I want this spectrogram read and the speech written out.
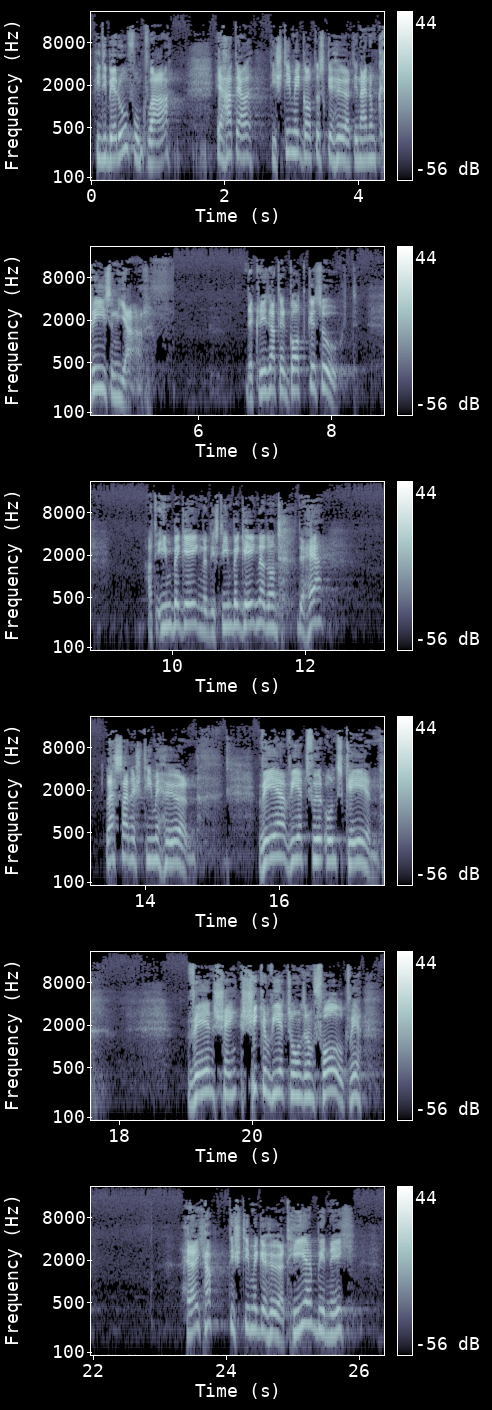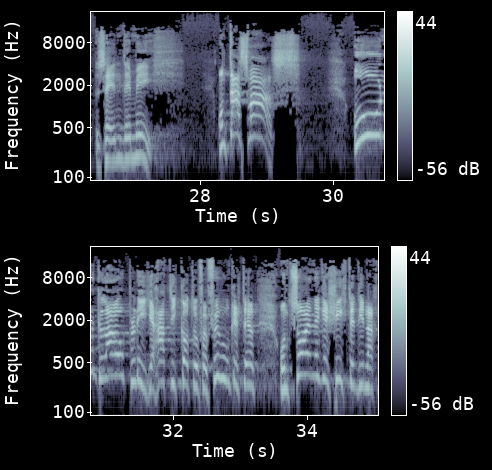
wie die Berufung war, er hatte die Stimme Gottes gehört in einem Krisenjahr. In der Krise hat er Gott gesucht, hat ihm begegnet, ist ihm begegnet und der Herr lässt seine Stimme hören. Wer wird für uns gehen? Wen schicken wir zu unserem Volk? Wer, Herr, ich habe die Stimme gehört. Hier bin ich, sende mich. Und das war's. Unglaublich. Er hat sich Gott zur Verfügung gestellt. Und so eine Geschichte, die nach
